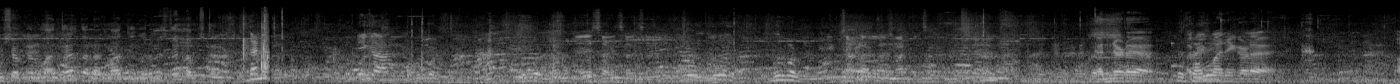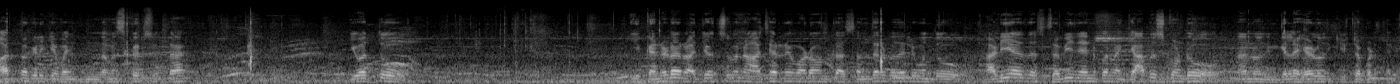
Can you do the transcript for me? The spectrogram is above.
ವಿಶ್ವಕರ್ಮ ಅಂತ ಹೇಳ್ತಾ ನನ್ನ ಮಾತು ದುರ್ಮಿಸ್ತೇನೆ ನಮಸ್ಕಾರ. ಈಗ ಕನ್ನಡ ಅಭಿಮಾನಿಗಳ ಆತ್ಮಗಳಿಗೆ ನಮಸ್ಕರಿಸುತ್ತಾ ಇವತ್ತು ಈ ಕನ್ನಡ ರಾಜ್ಯೋತ್ಸವನ ಆಚರಣೆ ಮಾಡುವಂಥ ಸಂದರ್ಭದಲ್ಲಿ ಒಂದು ಹಳೆಯದ ಸವಿ ನೆನಪನ್ನು ಜ್ಞಾಪಿಸ್ಕೊಂಡು ನಾನು ನಿಮಗೆಲ್ಲ ಹೇಳೋದಕ್ಕೆ ಇಷ್ಟಪಡ್ತೇನೆ.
